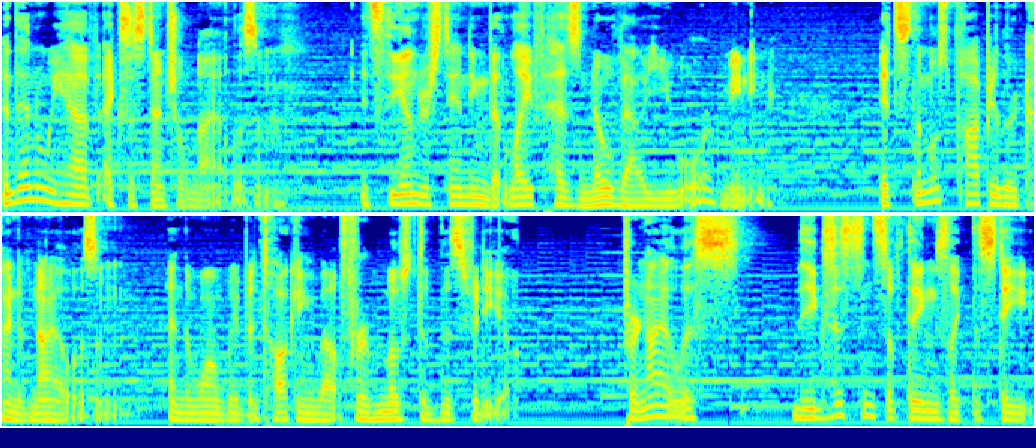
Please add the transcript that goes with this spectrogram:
And then we have existential nihilism. It's the understanding that life has no value or meaning. It's the most popular kind of nihilism, and the one we've been talking about for most of this video. For nihilists, the existence of things like the state,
